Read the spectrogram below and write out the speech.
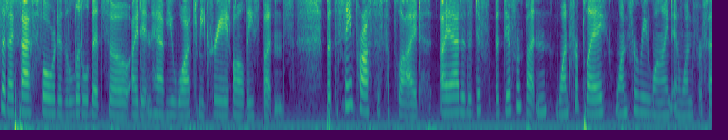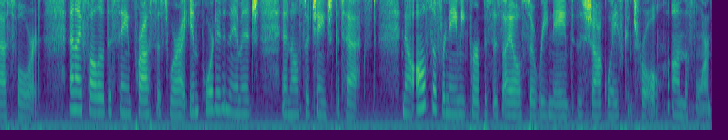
That I fast forwarded a little bit so I didn't have you watch me create all these buttons. But the same process applied. I added a, diff a different button, one for play, one for rewind, and one for fast forward. And I followed the same process where I imported an image and also changed the text. Now also for naming purposes I also renamed the shockwave control on the form.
